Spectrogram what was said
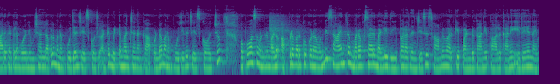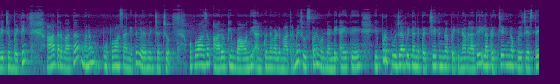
ఆరు గంటల మూడు నిమిషాల లోపల మనం పూజలు చేసుకోవచ్చు. అంటే మిట్ట మధ్యాహ్నం కాకుండా మనం పూజ అయితే చేసుకోవచ్చు. ఉపవాసం ఉండని వాళ్ళు అప్పటి వరకు కూడా ఉండి సాయంత్రం మరొకసారి మళ్ళీ దీపారాధన చేసి స్వామివారికి పండు కానీ పాలు కానీ ఏదైనా నైవేద్యం పెట్టి ఆ తర్వాత మనం ఉపవాసాన్ని అయితే విరమించవచ్చు. ఉపవాసం ఆరోగ్యం బాగుంది అనుకున్న వాళ్ళు మాత్రమే చూసుకొని ఉండండి. అయితే ఎప్పుడు పూజాపీఠాన్ని ప్రత్యేకంగా పెట్టినా అదే ఇలా ప్రత్యేకంగా పూజ చేస్తే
